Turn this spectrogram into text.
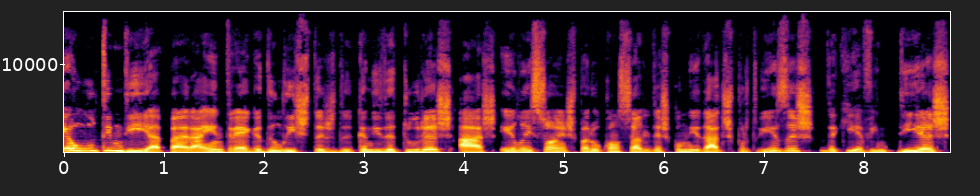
É o último dia para a entrega de listas de candidaturas às eleições para o Conselho das Comunidades Portuguesas. Daqui a 20 dias,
